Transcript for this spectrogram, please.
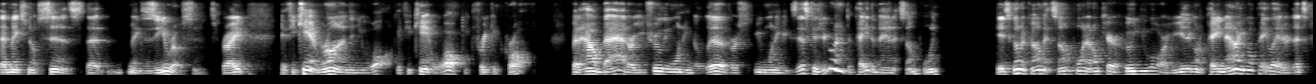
That makes no sense. That makes zero sense, right? If you can't run, then you walk. If you can't walk, you freaking crawl. But how bad are you truly wanting to live or you wanting to exist? Because you're going to have to pay the man at some point. It's going to come at some point. I don't care who you are. You're either going to pay now or you're going to pay later. That's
